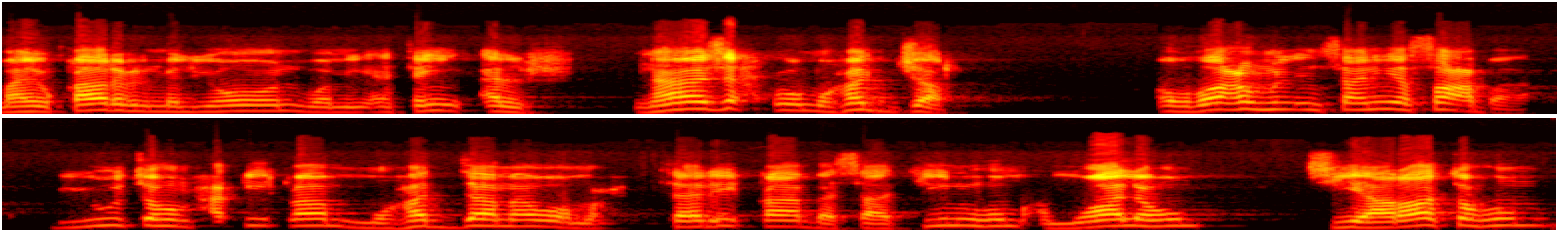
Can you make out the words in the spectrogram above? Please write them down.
ما يقارب المليون ومئتين ألف نازح ومهجر. أوضاعهم الإنسانية صعبة بيوتهم حقيقة مهدمة ومحترقة بساتينهم أموالهم سياراتهم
